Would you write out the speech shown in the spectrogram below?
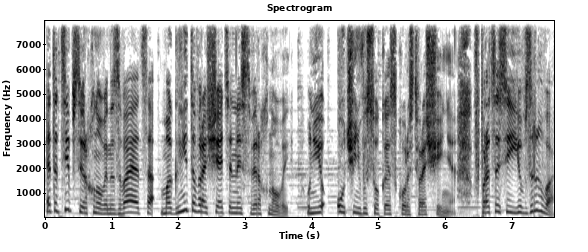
Этот тип сверхновой называется магнитовращательный замечательной сверхновой. У нее очень высокая скорость вращения. В процессе ее взрыва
